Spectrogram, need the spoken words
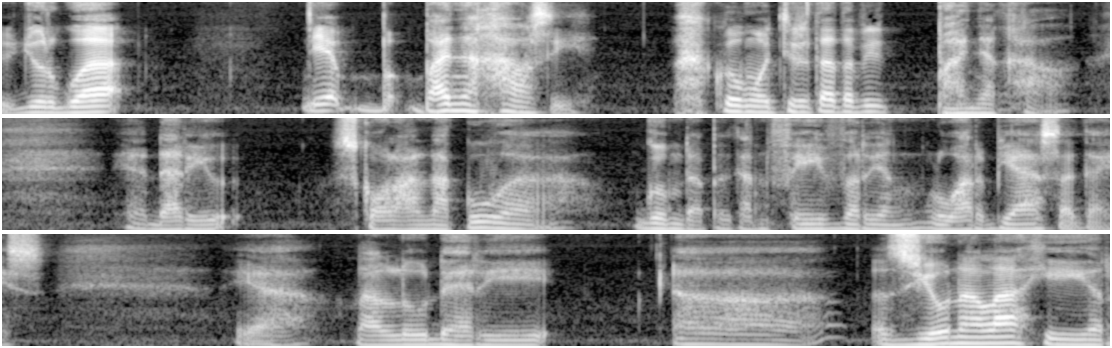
Jujur gue, ya banyak hal sih. gue mau cerita tapi banyak hal. Ya dari sekolah anak gue, gue mendapatkan favor yang luar biasa guys. Ya lalu dari uh, Ziona lahir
